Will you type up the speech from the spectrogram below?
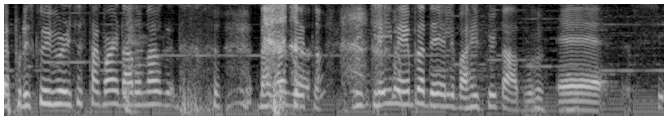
é por isso que o Everest está guardado na, na gaveta. Ninguém lembra dele, barra espirtado. É, se,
